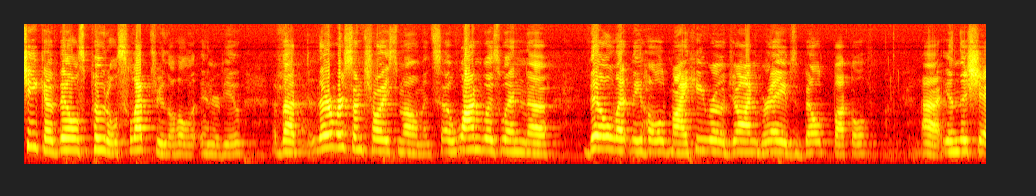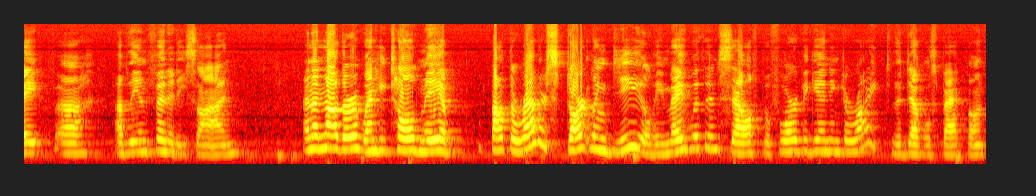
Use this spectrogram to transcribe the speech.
Chica, Bill's poodle, slept through the whole interview, but there were some choice moments. Uh, one was when uh, Bill let me hold my hero John Graves belt buckle uh, in the shape uh, of the infinity sign. And another when he told me about the rather startling deal he made with himself before beginning to write The Devil's Backbone.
